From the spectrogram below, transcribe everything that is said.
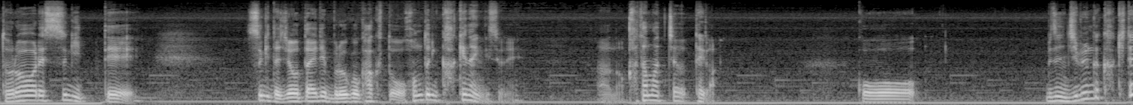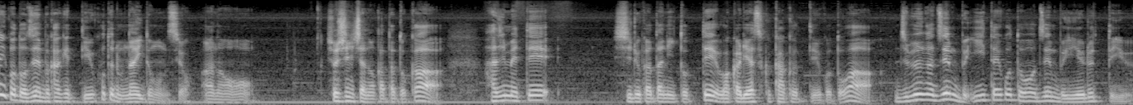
とらわれすぎて過ぎた状態でブログを書くと本当に書けないんですよね。あの固まっちゃう手が。こう別に自分が書きたいことを全部書けっていうことでもないと思うんですよ。あの初心者の方とか初めて知る方にとって分かりやすく書くっていうことは自分が全部言いたいことを全部言えるっていう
